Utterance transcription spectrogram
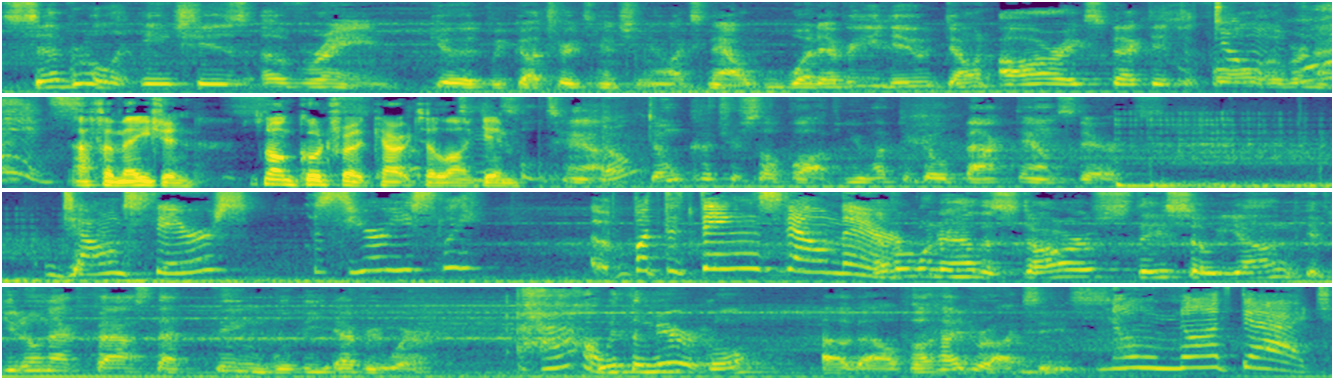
Several inches of rain. Good, we've got your attention, Alex. Now, whatever you do, don't are expected to fall overnight. Affirmation. It's not good for a character like him. Town. Don't cut yourself off. You have to go back downstairs. Downstairs? Seriously? But the thing's down there. Ever wonder how the stars stay so young? If you don't act fast, that thing will be everywhere. How? With the miracle of alpha hydroxys. No, not that.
